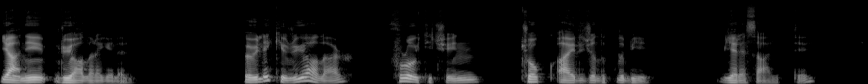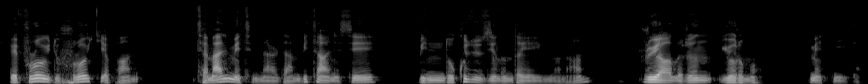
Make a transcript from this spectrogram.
yani rüyalara gelelim. Öyle ki rüyalar Freud için çok ayrıcalıklı bir yere sahipti ve Freud'u Freud yapan temel metinlerden bir tanesi 1900 yılında yayımlanan Rüyaların Yorumu metniydi.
